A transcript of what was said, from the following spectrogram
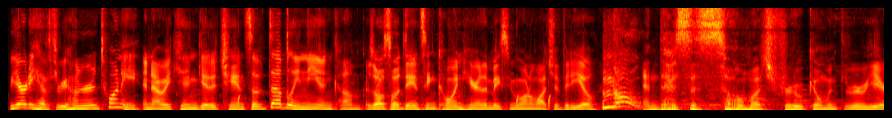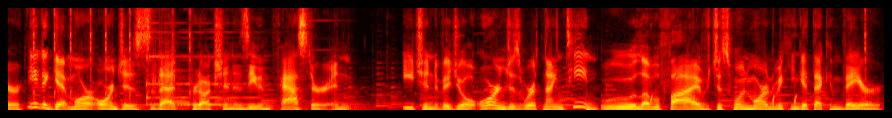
We already have 320, and now we can get a chance of doubling the income. There's also a dancing coin here that makes me want to watch a video. No! And there's just so much fruit coming through here. Need to get more oranges so that production is even faster, and each individual orange is worth 19. Ooh, level 5, just one more and we can get that conveyor.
